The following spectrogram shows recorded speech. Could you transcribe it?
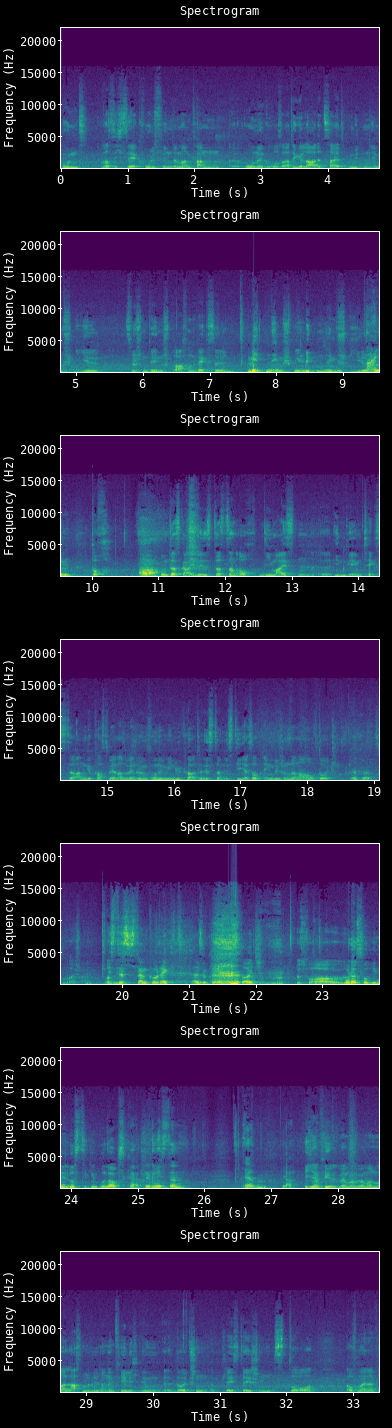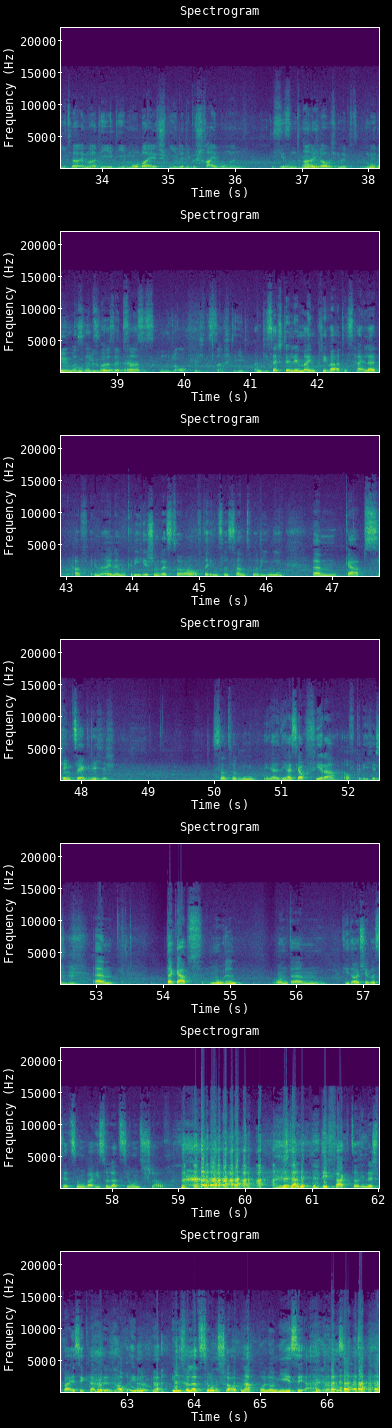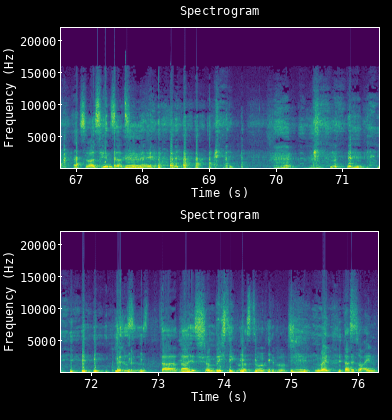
Und was ich sehr cool finde, man kann äh, ohne großartige Ladezeit mitten im Spiel zwischen den Sprachen wechseln. Mitten im Spiel? Mitten mhm. im Spiel. Nein. Doch. Oh. Und das Geile ist, dass dann auch die meisten äh, Ingame-Texte angepasst werden. Also wenn irgendwo eine Menükarte ist, dann ist die erst auf Englisch und danach auf Deutsch. Aha. Zum Beispiel. Was ist das dann korrekt? Also korrektes Deutsch? Es war. Oder so wie eine lustige Urlaubskarte, wo es dann. Ähm, ja. Ich empfehle, wenn man, wenn man mal lachen will, dann empfehle ich im äh, deutschen PlayStation Store auf meiner Vita immer die, die Mobile-Spiele, die Beschreibungen. Die sind alle, glaube ich, mit, mit Google-Übersetzer. Ja. Das ist unglaublich, was da steht. An dieser Stelle mein privates Highlight auf, in einem griechischen Restaurant auf der Insel Santorini ähm, gab es. Klingt sehr griechisch. Santorini? Ja, die heißt ja auch Fira auf Griechisch. Mhm. Ähm, da gab es Nudeln und ähm, die deutsche Übersetzung war Isolationsschlauch. Stand de facto in der Speisekarte drin. Auch in Isolationsschlauch nach Bolognese Art. Das war, das war sensationell. Ist, da, da ist schon richtig was durchgerutscht. Ich meine, dass so ein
